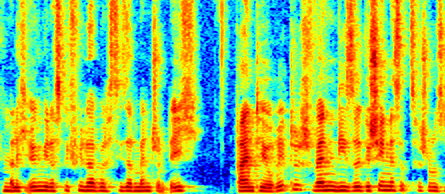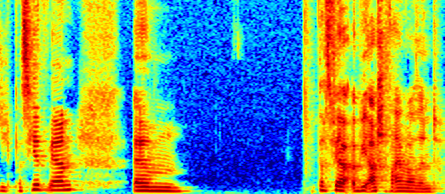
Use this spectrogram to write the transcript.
Hm. weil ich irgendwie das Gefühl habe, dass dieser Mensch und ich rein theoretisch, wenn diese Geschehnisse zwischen uns nicht passiert wären, ähm, dass wir wie Arsch auf Eimer sind.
